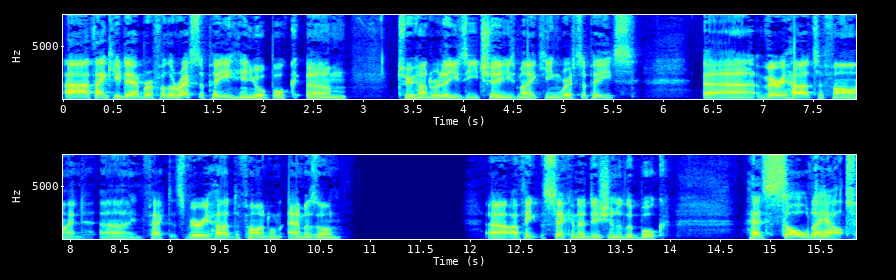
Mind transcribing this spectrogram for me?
Uh, thank you, Deborah, for the recipe in your book, um, 200 Easy Cheese Making Recipes. Uh, very hard to find. Uh, in fact, it's very hard to find on Amazon. Uh, I think the second edition of the book has sold out.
